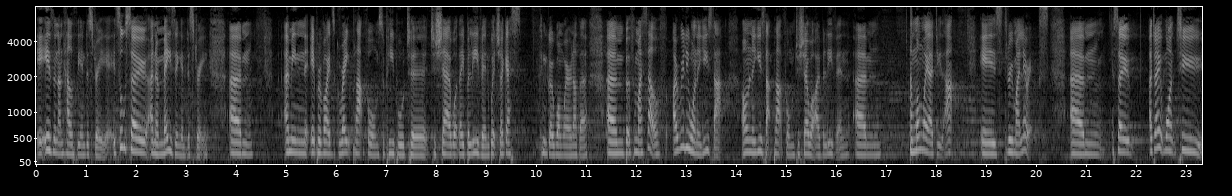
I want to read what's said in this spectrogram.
it is an unhealthy industry. It's also an amazing industry. Um, I mean, it provides great platforms for people to, to share what they believe in, which I guess can go one way or another. Um, but for myself, I really want to use that. I want to use that platform to share what I believe in. Um, and one way I do that is through my lyrics. Um, so I don't want to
